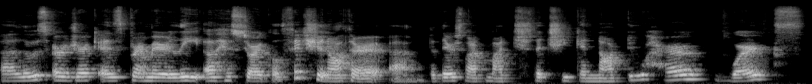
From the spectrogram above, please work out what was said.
uh, Louise Erdrich is primarily a historical fiction author, um, but there's not much that she cannot do. Her works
